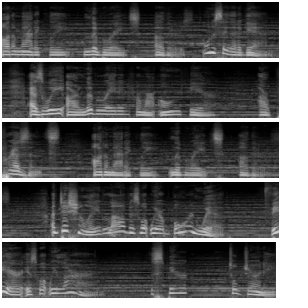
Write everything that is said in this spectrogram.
automatically liberates others. I want to say that again. As we are liberated from our own fear, our presence automatically liberates others. Additionally, love is what we are born with, fear is what we learn. The spiritual journey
